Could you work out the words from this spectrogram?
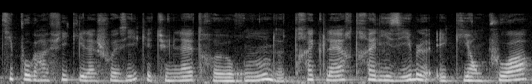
typographie qu'il a choisie, qui est une lettre ronde, très claire, très lisible, et qui emploie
